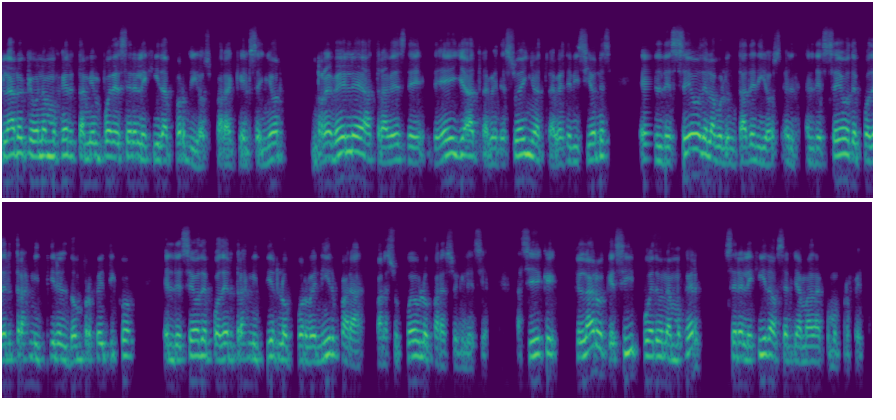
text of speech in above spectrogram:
Claro que una mujer también puede ser elegida por Dios para que el Señor revele a través de, ella, a través de sueños, a través de visiones, el deseo de la voluntad de Dios, el, el deseo de poder transmitir el don profético, el deseo de poder transmitirlo por venir para, para su pueblo, para su iglesia. Así que claro que sí puede una mujer ser elegida o ser llamada como profeta.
